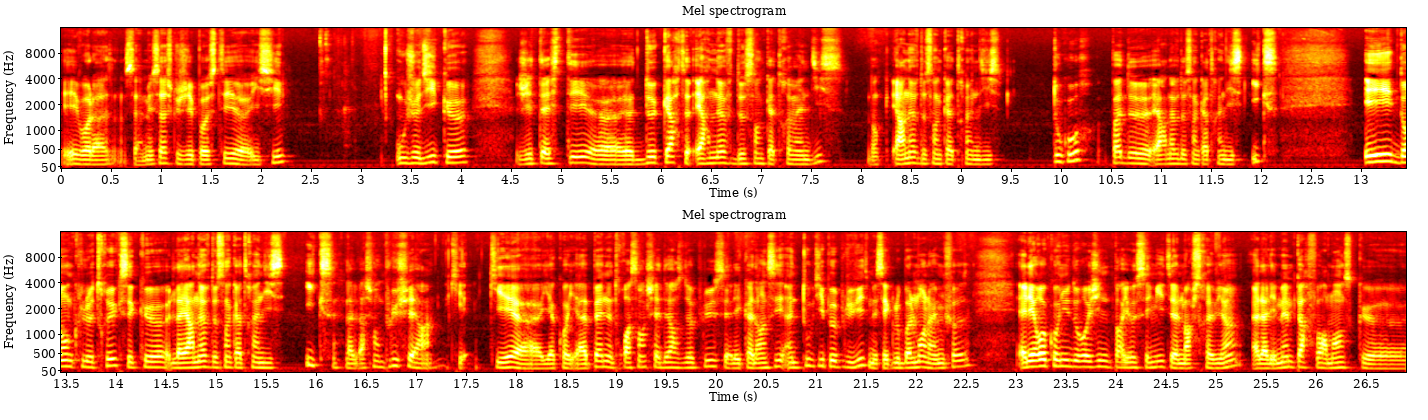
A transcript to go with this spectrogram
Et voilà, c'est un message que j'ai posté ici où je dis que j'ai testé euh, deux cartes R9 290, donc R9 290 tout court, pas de R9 290X. Et donc le truc c'est que la R9 290X, la version plus chère, hein, qui, est, euh, il y a quoi, il y a à peine 300 shaders de plus, elle est cadencée un tout petit peu plus vite, mais c'est globalement la même chose. Elle est reconnue d'origine par Yosemite et elle marche très bien. Elle a les mêmes performances que,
